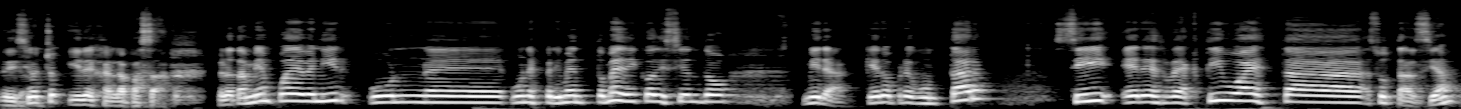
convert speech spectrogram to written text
de 18 y déjala pasar. Pero también puede venir un, eh, un experimento médico diciendo, mira, quiero preguntar si eres reactivo a esta sustancia.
